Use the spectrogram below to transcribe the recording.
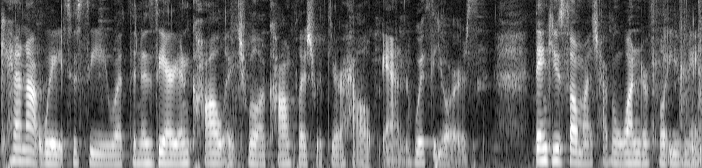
cannot wait to see what the Nazarian College will accomplish with your help and with yours. Thank you so much. Have a wonderful evening.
